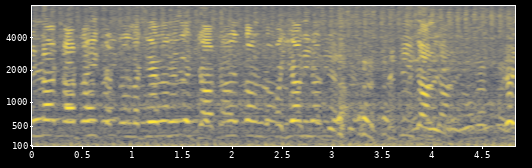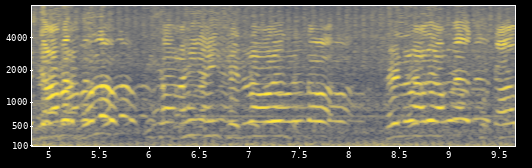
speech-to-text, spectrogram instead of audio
ਇੰਨਾ ਕੱਟ ਹੀ ਕੱਟਣ ਲੱਗੇ ਨੇ, ਤੇ ਜੱਟ ਨੇ ਤੁਹਾਨੂੰ ਰੁਪਈਆ ਨਹੀਂ ਦੇਣਾ। ਸਿੱਧੀ ਗੱਲ ਜੀ। ਤੇ ਜਾਂ ਫਿਰ ਬੋਲੋ ਅਸੀਂ ਅਸੀਂ ਸੇਲਰਾਂ ਵਾਲੇ ਨੂੰ ਦਿੱਤਾ ਵਾ। ਵਾਲੇ ਆਪੇ ਸਰਕਾਰ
